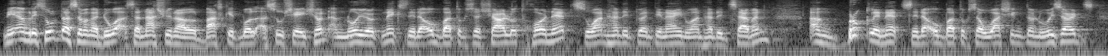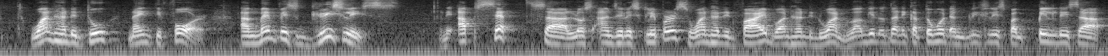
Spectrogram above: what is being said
Ni ang resulta sa mga duwa sa National Basketball Association, ang New York Knicks ni daog batok sa Charlotte Hornets 129-107. Ang Brooklyn Nets nidaog batok sa Washington Wizards 102-94. Ang Memphis Grizzlies ni upset sa Los Angeles Clippers 105-101. Wa gid utan ikatungod ang Grizzlies pagpildi sa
